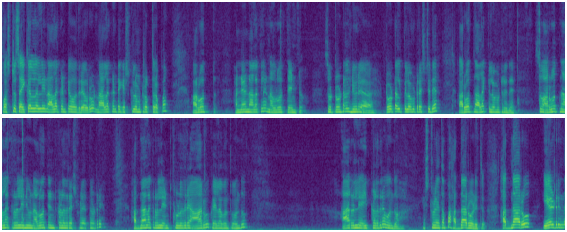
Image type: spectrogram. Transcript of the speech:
ಫಸ್ಟ್ ಸೈಕಲ್ನಲ್ಲಿ ನಾಲ್ಕು ಗಂಟೆ ಹೋದರೆ ಅವರು ನಾಲ್ಕು ಗಂಟೆಗೆ ಎಷ್ಟು ಕಿಲೋಮೀಟ್ರ್ ಹೋಗ್ತಾರಪ್ಪ? ಅರವತ್ತು, ಹನ್ನೆರಡು ನಾಲ್ಕಲೇ ನಲ್ವತ್ತೆಂಟು. So total duration total kilometre ಎಷ್ಟಿದೆ? ಅರವತ್ನಾಲ್ಕು ಕಿಲೋಮೀಟ್ರ್ ಇದೆ. ಸೊ ಅರವತ್ನಾಲ್ಕರಲ್ಲಿ ನೀವು ನಲ್ವತ್ತೆಂಟು ಕಳೆದ್ರೆ ಎಷ್ಟು ಬೆಳೆಯುತ್ತೆ ನೋಡಿರಿ? ಹದಿನಾಲ್ಕರಲ್ಲಿ ಎಂಟು ಕಳೆದ್ರೆ ಆರು ಕೈಲ ಬಂತು ಒಂದು. ಆರಲ್ಲಿ ಐದು ಕಳೆದ್ರೆ ಒಂದು. ಎಷ್ಟು ಉಳಿಯುತ್ತಪ್ಪ ಹದಿನಾರು ಉಳಿತು. ಹದಿನಾರು ಏಳರಿಂದ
